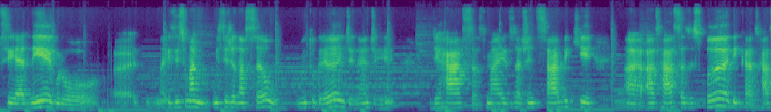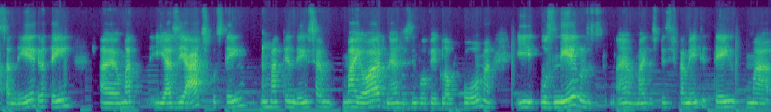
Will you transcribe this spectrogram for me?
se é negro, é, existe uma miscigenação muito grande né, de, de raças, mas a gente sabe que as raças hispânicas, raça negra, tem é, uma, e asiáticos têm uma tendência maior né, a desenvolver glaucoma, e os negros, né, mais especificamente, têm uma,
